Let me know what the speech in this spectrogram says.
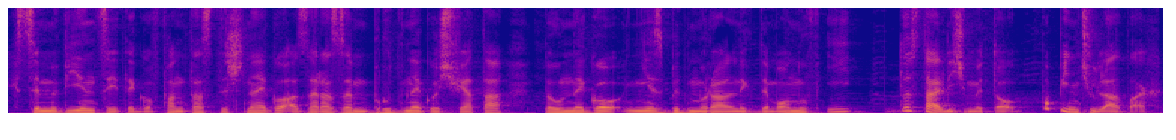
Chcemy więcej tego fantastycznego, a zarazem brudnego świata, pełnego niezbyt moralnych demonów i dostaliśmy to po pięciu latach.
